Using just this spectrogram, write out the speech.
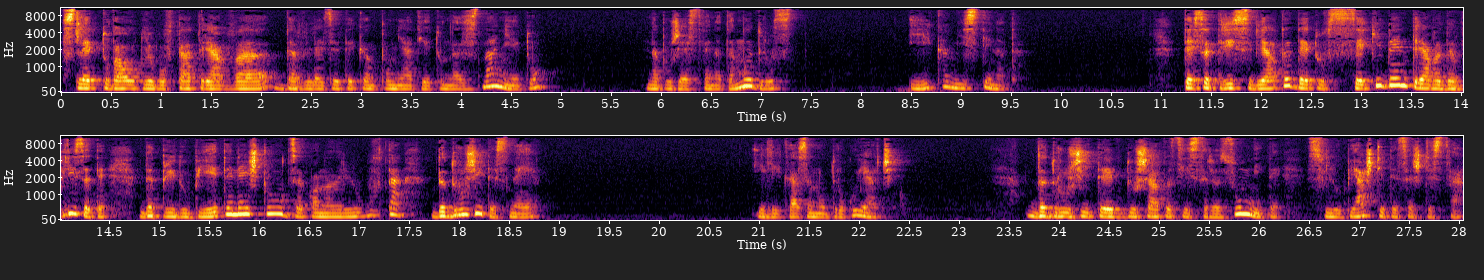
След това от любовта трябва да влезете към понятието на знанието, на божествената мъдрост и към истината. Те са три свята, дето всеки ден трябва да влизате, да придобиете нещо от закона на любовта, да дружите с нея. Или казано другояче. Да дружите в душата си с разумните, с любящите същества.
